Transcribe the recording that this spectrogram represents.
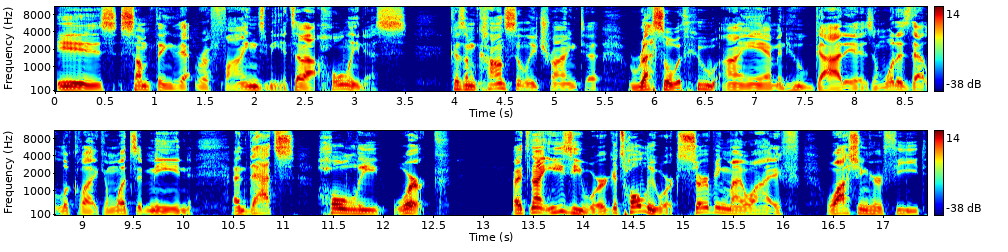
is something that refines me. It's about holiness because I'm constantly trying to wrestle with who I am and who God is and what does that look like and what's it mean. And that's holy work. It's not easy work, it's holy work. Serving my wife, washing her feet,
